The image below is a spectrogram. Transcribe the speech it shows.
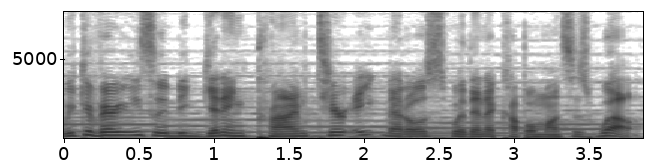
we could very easily be getting prime tier 8 medals within a couple months as well.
